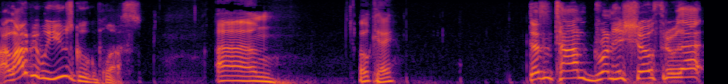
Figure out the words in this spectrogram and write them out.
A lot of people use Google Plus. Um, okay. Doesn't Tom run his show through that?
